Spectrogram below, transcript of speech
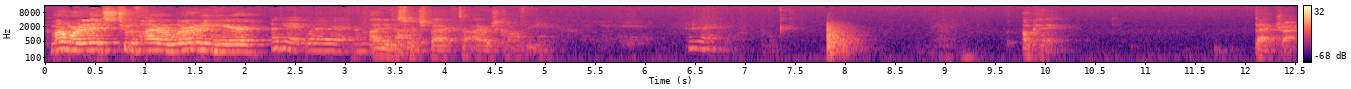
Come on, we're at an Institute of Higher Learning here. Okay, whatever. I need to switch back to Irish coffee. Okay. Okay. Backtrack.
